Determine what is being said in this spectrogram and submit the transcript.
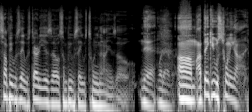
Some people say he was thirty years old. Some people say he was twenty nine years old. Yeah. Whatever. Um, I think he was 29.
